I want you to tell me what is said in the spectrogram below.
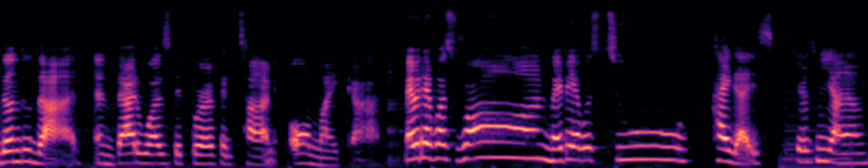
don't do that. And that was the perfect time. Oh my God. Maybe that was wrong. Maybe I was too. Hi guys, here's me, Anna.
